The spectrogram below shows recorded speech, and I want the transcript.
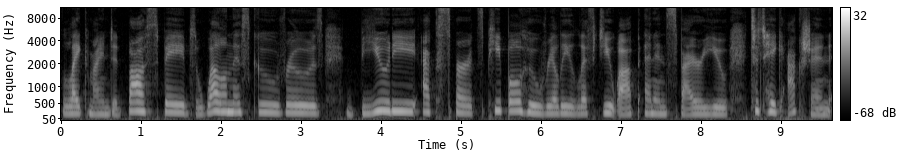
like minded boss babes, wellness gurus beauty experts, people who really lift you up and inspire you to take action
